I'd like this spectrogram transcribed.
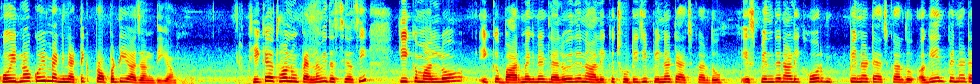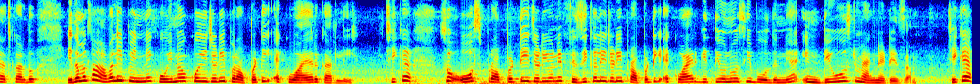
ਕੋਈ ਨਾ ਕੋਈ ਮੈਗਨੈਟਿਕ ਪ੍ਰੋਪਰਟੀ ਆ ਜਾਂਦੀ ਆ। ਠੀਕ ਹੈ, ਤੁਹਾਨੂੰ ਪਹਿਲਾਂ ਵੀ ਦੱਸਿਆ ਸੀ ਕਿ ਇੱਕ ਮੰਨ ਲਓ ਇੱਕ ਬਾਰ ਮੈਗਨੇਟ ਲੈ ਲਓ, ਇਹਦੇ ਨਾਲ ਇੱਕ ਛੋਟੀ ਜੀ ਪਿਨ ਅਟੈਚ ਕਰ ਦਿਓ। ਇਸ ਪਿਨ ਦੇ ਨਾਲ ਇੱਕ ਹੋਰ ਪਿਨ ਅਟੈਚ ਕਰ ਦਿਓ, ਅਗੇਨ ਪਿਨ ਅਟੈਚ ਕਰ ਦਿਓ। ਇਹਦਾ ਮਤਲਬ ਆਹ ਵਾਲੀ ਪਿਨ ਨੇ ਕੋਈ ਨਾ ਕੋਈ ਜਿਹੜੀ ਪ੍ਰਾਪਰਟੀ ਐਕਵਾਇਰ ਕਰ ਲਈ, ਠੀਕ ਹੈ। ਸੋ ਉਸ ਪ੍ਰਾਪਰਟੀ ਜਿਹੜੀ ਉਹਨੇ ਫਿਜ਼ੀਕਲੀ ਜਿਹੜੀ ਪ੍ਰਾਪਰਟੀ ਐਕਵਾਇਰ ਕੀਤੀ, ਉਹਨੂੰ ਅਸੀਂ ਬੋਲ ਦਿੰਦੇ ਆ ਇੰਡਿਊਸਡ ਮੈਗਨੇਟਿਜ਼ਮ ਠੀਕ ਹੈ।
